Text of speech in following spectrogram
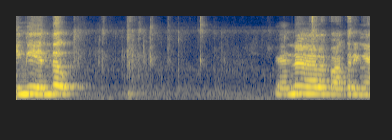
நீங்கள் எந்த என்ன வேலை பார்க்குறீங்க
